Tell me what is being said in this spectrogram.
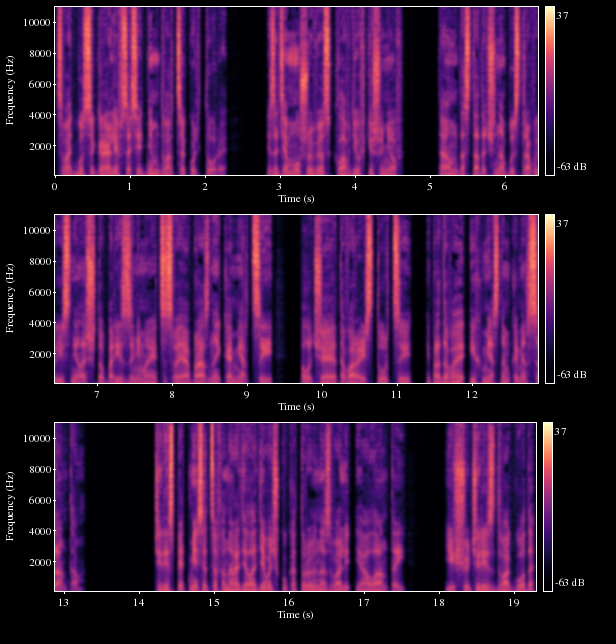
Свадьбу сыграли в соседнем дворце культуры. И затем муж увез Клавдию в Кишинев. Там достаточно быстро выяснилось, что Борис занимается своеобразной коммерцией, получая товары из Турции и продавая их местным коммерсантам. Через пять месяцев она родила девочку, которую назвали Иолантой. Еще через два года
